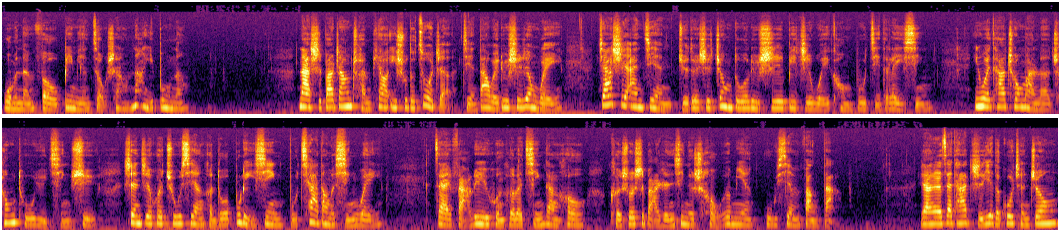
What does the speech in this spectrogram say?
我们能否避免走上那一步呢？那十八张传票一书的作者简大为律师认为，家事案件绝对是众多律师避之唯恐不及的类型，因为它充满了冲突与情绪，甚至会出现很多不理性、不恰当的行为。在法律混合了情感后，可说是把人性的丑恶面无限放大。然而，在他执业的过程中，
